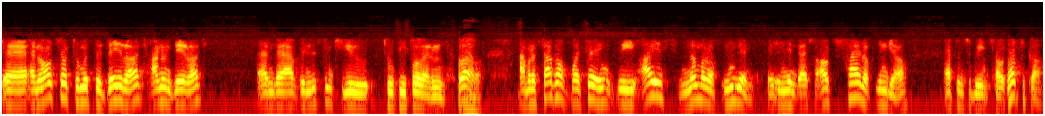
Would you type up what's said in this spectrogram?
uh, and also to Mr. Jairaj, Anand Jairaj. And I've been listening to you two people, and well, yeah. I'm going to start off by saying the highest number of Indians, the Indian guys outside of India, happens to be in South Africa.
